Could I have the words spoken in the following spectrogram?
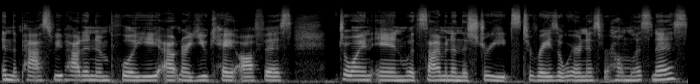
in the past, we've had an employee out in our UK office join in with Simon on the Streets to raise awareness for homelessness.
